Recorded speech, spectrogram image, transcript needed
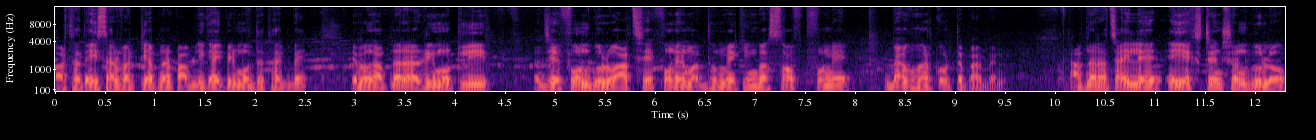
অর্থাৎ এই সার্ভারটি আপনার পাবলিক আইপির মধ্যে থাকবে এবং আপনারা রিমোটলি যে ফোনগুলো আছে, ফোনের মাধ্যমে কিংবা সফট ফোনে ব্যবহার করতে পারবেন। আপনারা চাইলে এই এক্সটেনশনগুলো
